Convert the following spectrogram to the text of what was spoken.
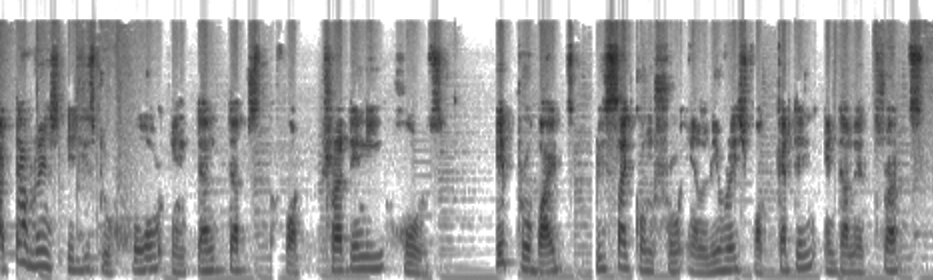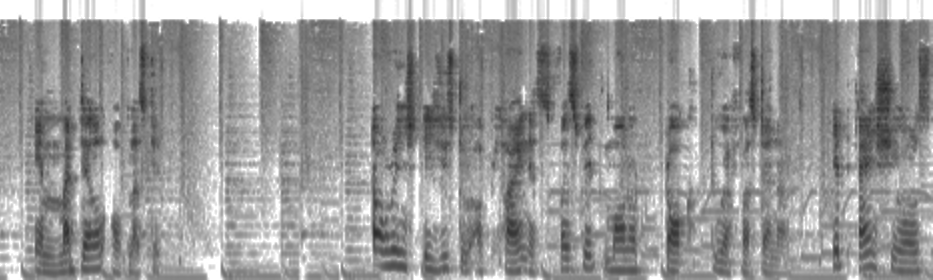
A tap wrench is used to hold in 10 tabs for threading holes. It provides precise control and leverage for cutting internal threads in metal or plastic. Torque wrench is used to apply a specific amount of torque to a fastener. It ensures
